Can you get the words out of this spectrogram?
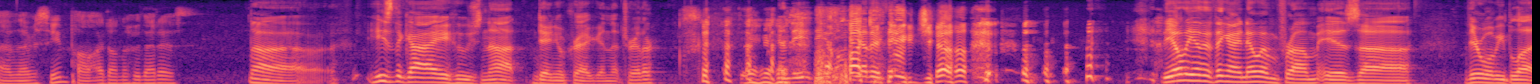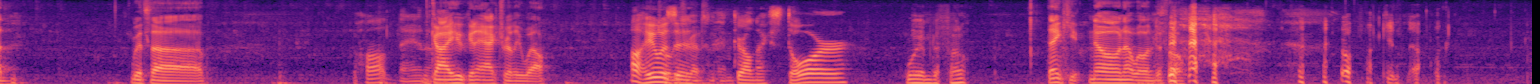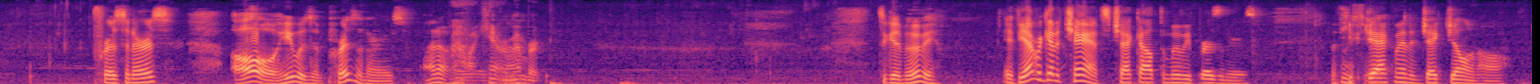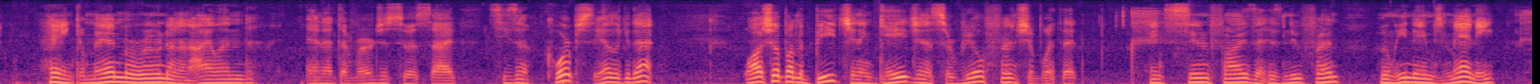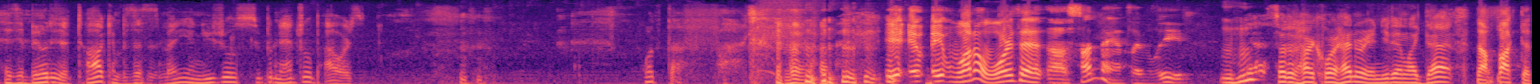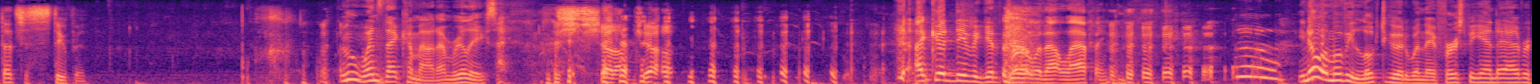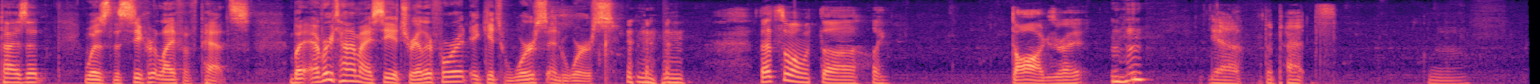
I've never seen Paul. I don't know who that is. Uh, he's the guy who's not Daniel Craig in that trailer. And the, the, only other thing, you, Joe. the only other thing I know him from is uh, There Will Be Blood, with a Paul Dano. guy who can act really well. Oh, he was Totally in forgot his name. Girl Next Door. William Dafoe. Thank you. No, not Willem Dafoe. Oh fucking no. Prisoners. Oh, he was in Prisoners. I don't know. who wow, I can't remember. It's a good movie. If you ever get a chance, check out the movie Prisoners with Hugh Jackman and Jake Gyllenhaal. Hank, a man marooned on an island and at the verge of suicide, sees a corpse. Yeah, look at that. Wash up on the beach and engage in a surreal friendship with it. Hank soon finds that his new friend, whom he names Manny, has the ability to talk and possesses many unusual supernatural powers. what the fuck? it, it, it won awards at uh, Sundance, I believe. Mm-hmm. Yeah, so did Hardcore Henry, and you didn't like that. No, fuck that. That's just stupid. Ooh, when's that come out? I'm really excited. Shut up, Joe. I couldn't even get through it without laughing. you know what movie looked good when they first began to advertise it? Was The Secret Life of Pets. But every time I see a trailer for it, it gets worse and worse. That's the one with the like dogs, right? Mm-hmm. Yeah, the pets.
